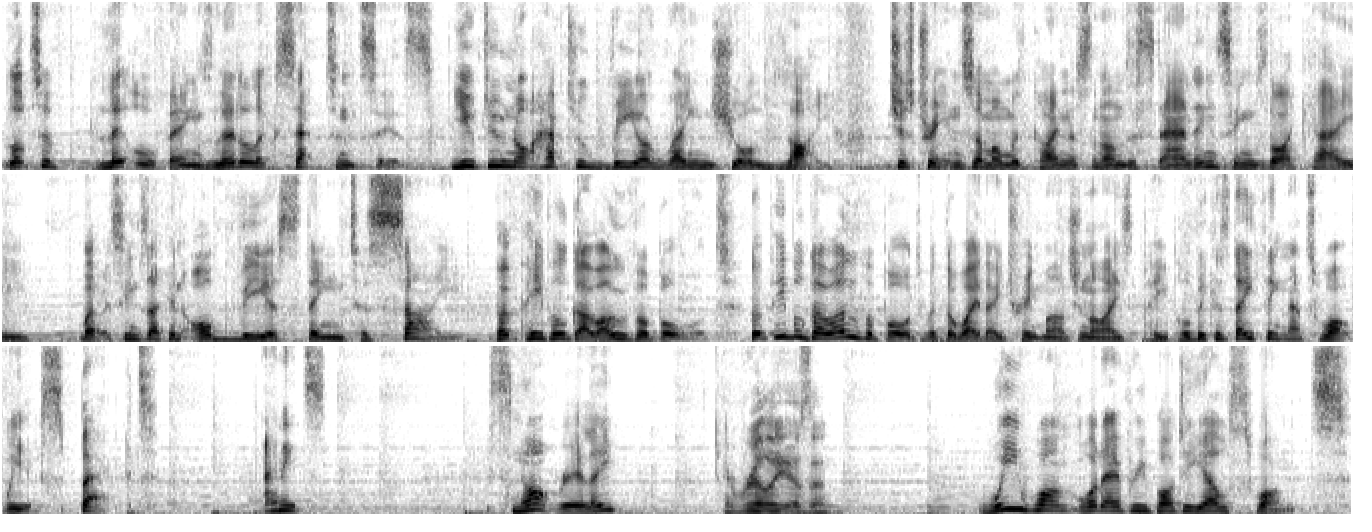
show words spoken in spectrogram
Lots of little things, little acceptances. You do not have to rearrange your life. Just treating someone with kindness and understanding seems like a well, it seems like an obvious thing to say, but people go overboard. But people go overboard with the way they treat marginalised people because they think that's what we expect. And it's. It's not really. It really isn't. We want what everybody else wants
